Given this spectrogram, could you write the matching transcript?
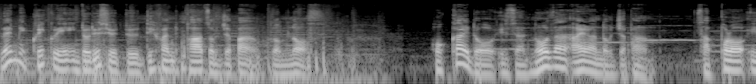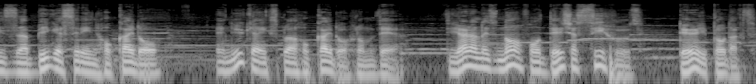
Let me quickly introduce you to different parts of Japan from north. Hokkaido is the northern island of Japan. Sapporo is the biggest city in Hokkaido, and you can explore Hokkaido from there. The island is known for delicious seafoods, dairy products,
